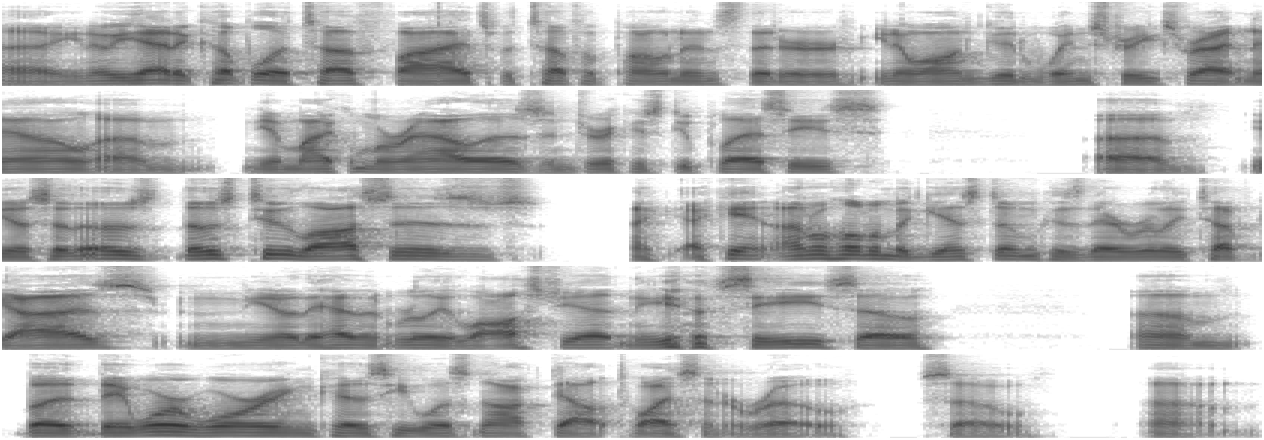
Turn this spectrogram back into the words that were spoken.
Uh, you know, he had a couple of tough fights with tough opponents that are, you know, on good win streaks right now. Um, you know, Michael Morales and Dricus Du Plessis. Uh, you know, so those those two losses I, I can't I don't hold them against them because they're really tough guys, and you know they haven't really lost yet in the UFC. So, um, but they were worrying because he was knocked out twice in a row. So, um,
